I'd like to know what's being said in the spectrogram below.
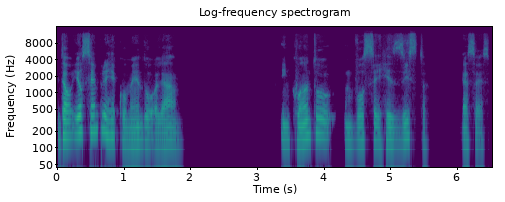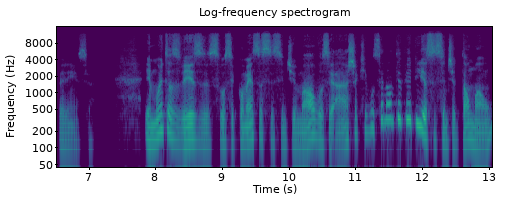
Então, eu sempre recomendo olhar enquanto você resista essa experiência. E muitas vezes você começa a se sentir mal, você acha que você não deveria se sentir tão mal.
